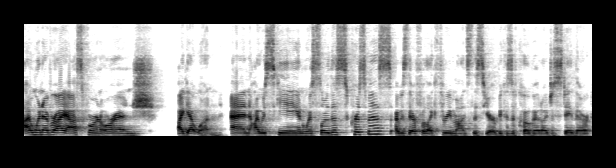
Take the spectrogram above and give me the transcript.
I, whenever I ask for an orange, I get one. And I was skiing in Whistler this Christmas. I was there for like three months this year because of COVID. I just stayed there.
